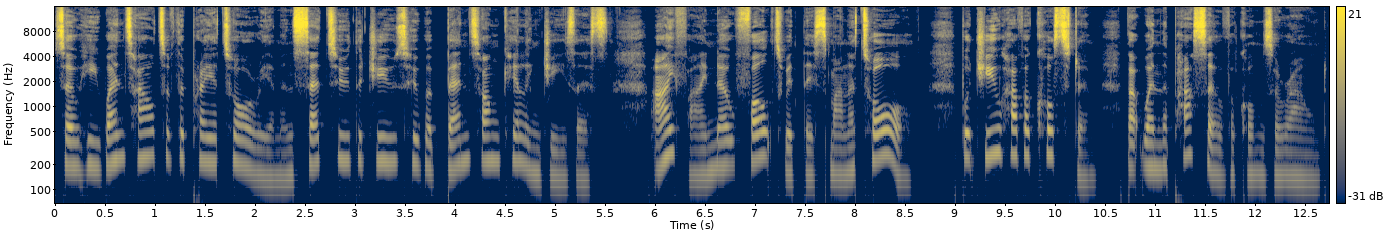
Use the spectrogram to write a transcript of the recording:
So he went out of the praetorium and said to the Jews who were bent on killing Jesus, I find no fault with this man at all. But you have a custom that when the Passover comes around,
